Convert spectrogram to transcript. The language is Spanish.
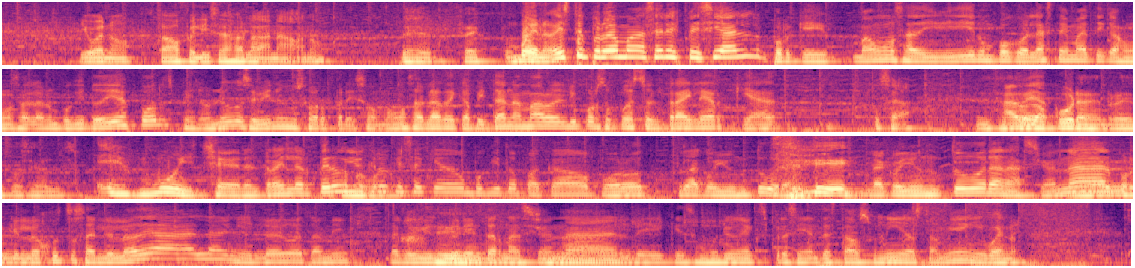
y bueno, estamos felices de haberla ganado, ¿no? Perfecto. Bueno, este programa va a ser especial porque vamos a dividir un poco las temáticas, vamos a hablar un poquito de eSports, pero luego se viene un sorpresón. Vamos a hablar de Capitana Marvel y por supuesto el tráiler que ha... O sea, a ver. locura en redes sociales. es muy chévere el tráiler, pero Está yo creo bueno. que se ha quedado un poquito opacado por la coyuntura. Sí. La coyuntura nacional, porque lo justo salió lo de Alan y luego también la coyuntura Sí, internacional nacional. de que se murió un expresidente de Estados Unidos también y bueno,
